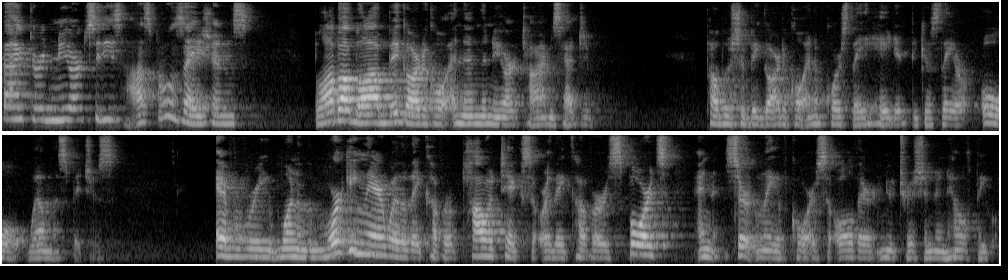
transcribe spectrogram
factor in New York City's hospitalizations. Blah, blah, blah, big article. And then the New York Times had to publish a big article. And of course, they hate it because they are all wellness bitches. Every one of them working there, whether they cover politics or they cover sports, and certainly, of course, all their nutrition and health people.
